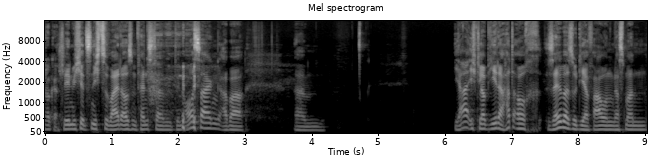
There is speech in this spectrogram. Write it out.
Okay. Ich lehne mich jetzt nicht zu weit aus dem Fenster mit den Aussagen, aber ähm, ja, ich glaube, jeder hat auch selber so die Erfahrung, dass man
